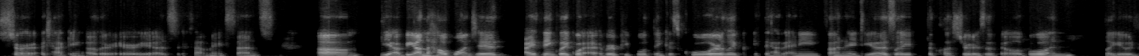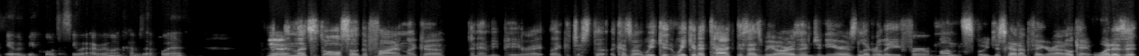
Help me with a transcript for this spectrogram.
start attacking other areas if that makes sense. Um, yeah, beyond the help wanted, I think like whatever people think is cool or like if they have any fun ideas, like the cluster is available and like it would it would be cool to see what everyone comes up with. Yeah. And let's also define like a an MVP, right? Like just because we can we can attack this as we are as engineers literally for months, but we just got to figure out okay, what is it?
